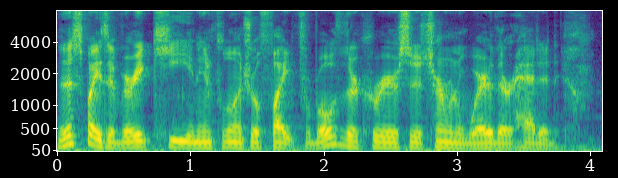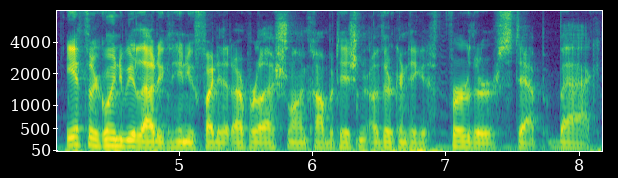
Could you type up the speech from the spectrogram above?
Now, this fight is a very key and influential fight for both of their careers to determine where they're headed, if they're going to be allowed to continue fighting that upper echelon competition, or they're going to take a further step back.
